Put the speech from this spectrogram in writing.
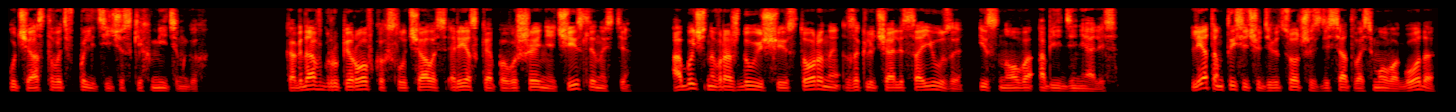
участвовать в политических митингах. Когда в группировках случалось резкое повышение численности, обычно враждующие стороны заключали союзы и снова объединялись. Летом 1968 года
